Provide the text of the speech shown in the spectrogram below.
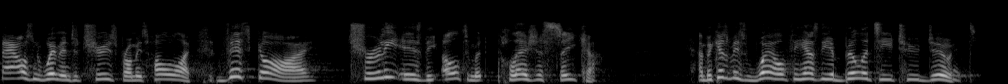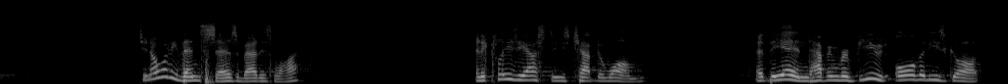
thousand women to choose from his whole life. This guy truly is the ultimate pleasure seeker. And because of his wealth, he has the ability to do it. Do you know what he then says about his life? In Ecclesiastes chapter 1, at the end, having reviewed all that he's got,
